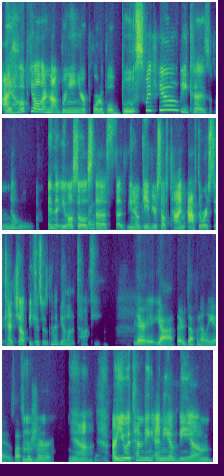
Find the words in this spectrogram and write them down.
i hope y'all are not bringing your portable booths with you because no and that you also right. uh, you know gave yourself time afterwards to catch up because there's going to be a lot of talking there yeah there definitely is that's mm-hmm. for sure yeah. Are you attending any of the um,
